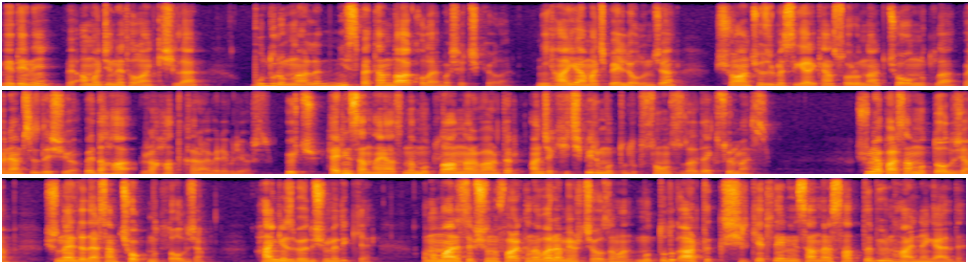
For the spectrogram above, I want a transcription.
Nedeni ve amacı net olan kişiler bu durumlarla nispeten daha kolay başa çıkıyorlar. Nihai amaç belli olunca Şu an çözülmesi gereken sorunlar çoğunlukla önemsizleşiyor ve daha rahat karar verebiliyoruz. 3. Her insanın hayatında mutlu anlar vardır ancak hiçbir mutluluk sonsuza dek sürmez. Şunu yaparsam mutlu olacağım. Şunu elde edersem çok mutlu olacağım. Hangimiz böyle düşünmedik ki? Ama maalesef şunun farkına varamıyoruz çoğu zaman. Mutluluk artık şirketlerin insanlara sattığı bir ürün haline geldi.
